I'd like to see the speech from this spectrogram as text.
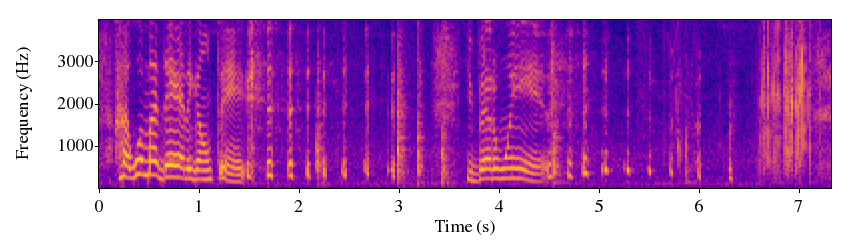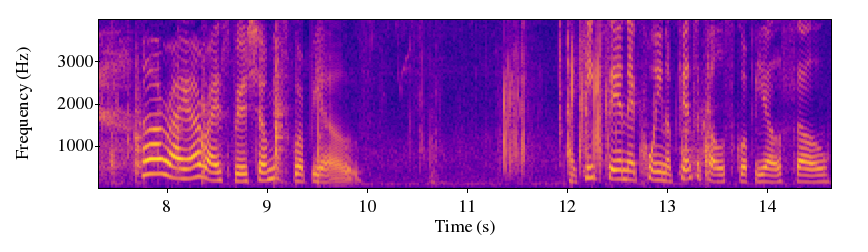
what my daddy gonna think? you better win. all right, all right, Spirit, show me Scorpios. I keep saying that Queen of Pentacles, Scorpio. So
